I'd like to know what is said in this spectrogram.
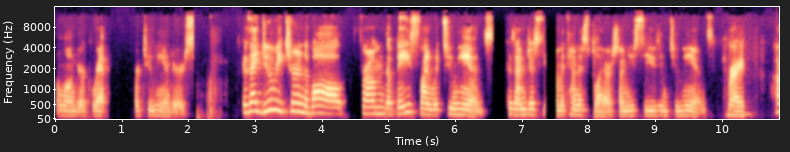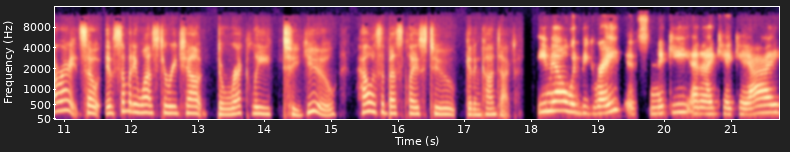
a longer grip for two handers. Because I do return the ball from the baseline with two hands because I'm just I'm a tennis player, so I'm used to using two hands. Right. All right. So if somebody wants to reach out directly to you, how is the best place to get in contact? Email would be great. It's Nikki N I K K I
